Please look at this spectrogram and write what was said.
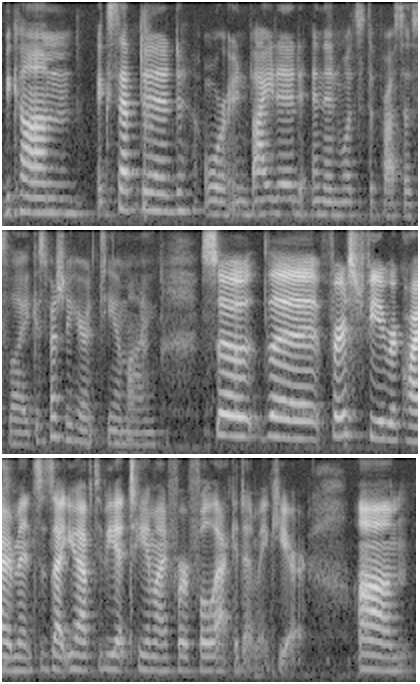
become accepted or invited, and then what's the process like, especially here at TMI? So the first few requirements is that you have to be at TMI for a full academic year. Um,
